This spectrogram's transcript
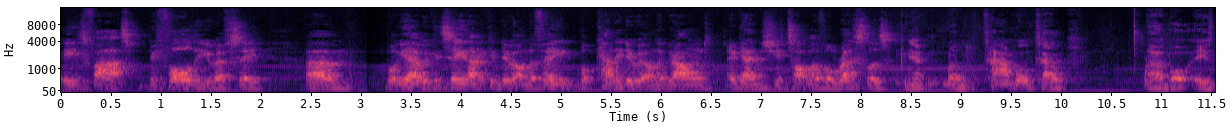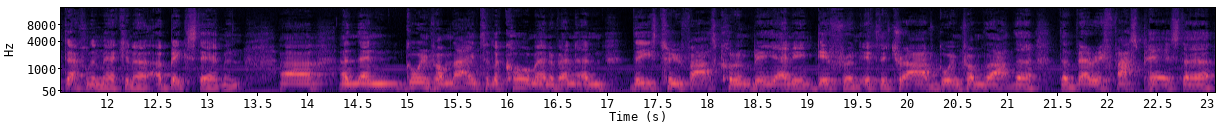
he's fights before the UFC. Um, but yeah, we can see that he can do it on the feet, but can he do it on the ground against your top level wrestlers? Yeah, well, time will tell. Uh, but he's definitely making a, a big statement. Uh, and then going from that into the core main event, and these two fights couldn't be any different if they tried. Going from that, the the very fast paced, uh,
